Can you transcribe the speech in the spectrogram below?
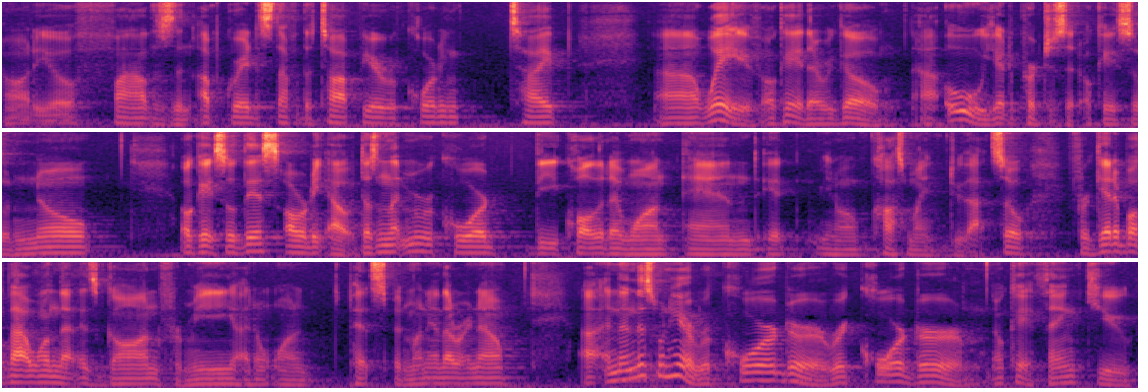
audio file. This is an upgraded stuff at the top here. Recording type. Uh, wave, okay, there we go. Uh, oh, you had to purchase it. Okay, so no. Okay, so this already out. Doesn't let me record the quality I want and it, you know, costs money to do that. So forget about that one. That is gone for me. I don't want to spend money on that right now. Uh, and then this one here, recorder, recorder. Okay, thank you.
